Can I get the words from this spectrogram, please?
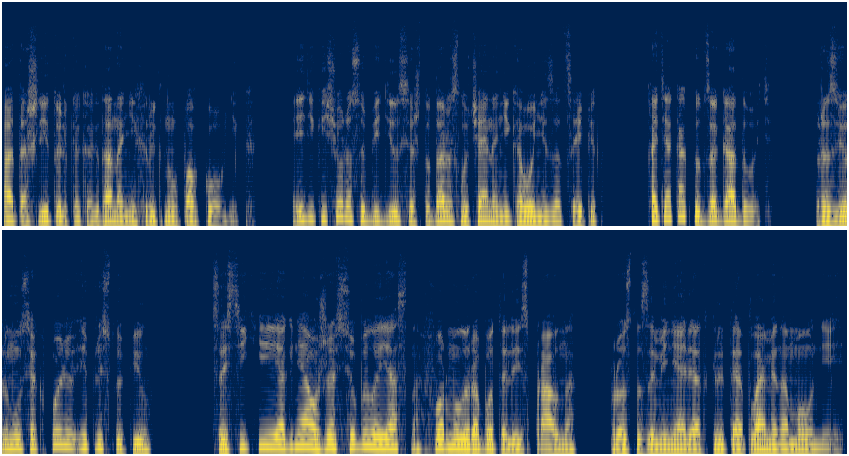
Отошли только, когда на них рыкнул полковник. Эдик еще раз убедился, что даже случайно никого не зацепит. Хотя как тут загадывать? Развернулся к полю и приступил. Со стихией огня уже все было ясно, формулы работали исправно, просто заменяли открытое пламя на молнии.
